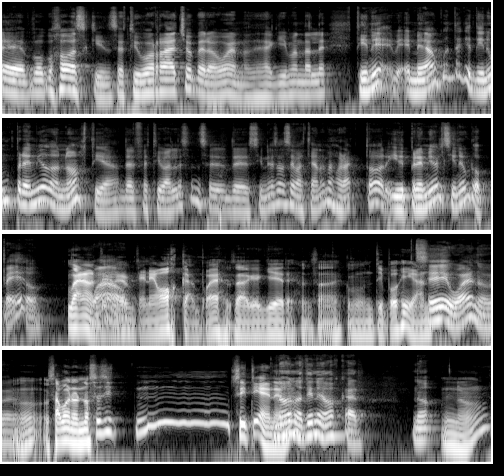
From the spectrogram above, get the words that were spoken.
Eh, Bob Hoskins, estoy borracho, pero bueno, desde aquí mandarle. Tiene, me he dado cuenta que tiene un premio Donostia del Festival de, de Cine San Sebastián a Mejor Actor y el premio del cine europeo. Bueno, tiene, Oscar, pues, o sea, ¿qué quieres? O sea, es como un tipo gigante. Sí, bueno. O sea, bueno, no sé si. Mm, si tiene. No, no, tiene Oscar. No. No.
